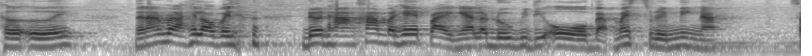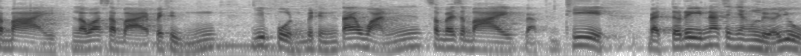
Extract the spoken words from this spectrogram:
เธอเอ้ยดังนั้นเวลาที่เราไปเดินทางข้ามประเทศไปอย่างเงี้ยเราดูวิดีโอแบบไม่สตรีมมิ่งนะ สบายแล้วว่าสบายไปถึงญี่ปุ่นไปถึงไต้หวันสบายๆแบบที่แบตเตอรี่น่าจะยังเหลืออยู่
